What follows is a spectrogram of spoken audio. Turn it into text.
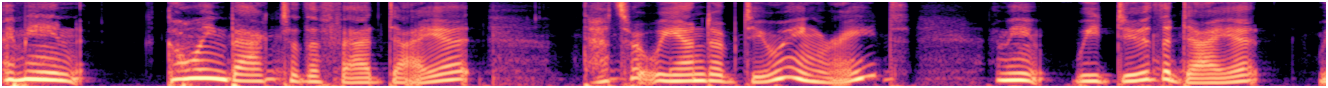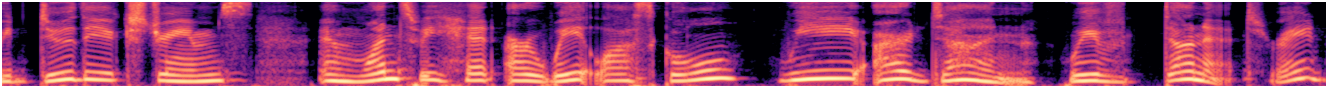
I mean, going back to the fad diet, that's what we end up doing, right? I mean, we do the diet, we do the extremes, and once we hit our weight loss goal, we are done. We've done it, right?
